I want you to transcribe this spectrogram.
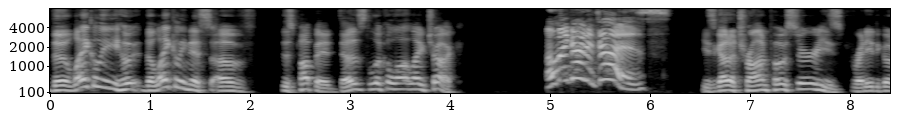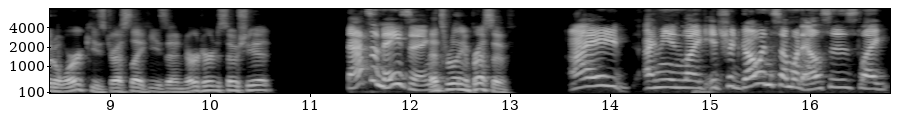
the likelihood the likeliness of this puppet does look a lot like Chuck. Oh my god, it does. He's got a Tron poster. He's ready to go to work. He's dressed like he's a nerd herd associate. That's amazing. That's really impressive. I I mean like it should go in someone else's like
